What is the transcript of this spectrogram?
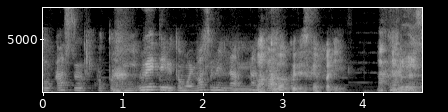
動かすことに飢えてると思いますみんな。うん。なんか。ワクワクですかやっぱり？ワクワクです。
